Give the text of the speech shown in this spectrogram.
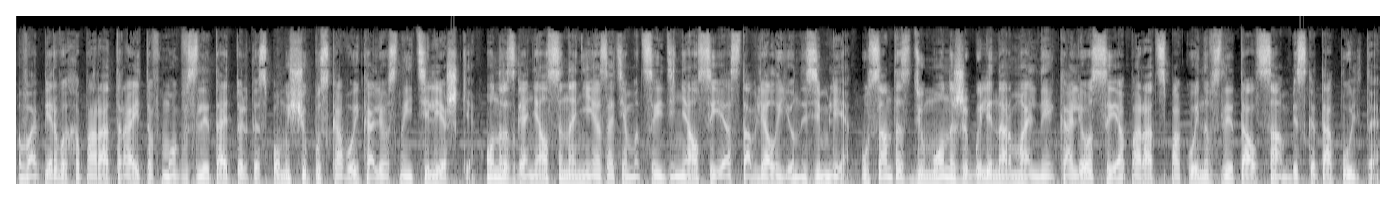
Во-первых, аппарат Райтов мог взлетать только с помощью пусковой колесной тележки. Он разгонялся на ней, а затем отсоединялся соединялся и оставлял ее на земле. У Сантос Дюмона же были нормальные колеса, и аппарат спокойно взлетал сам, без катапульты.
